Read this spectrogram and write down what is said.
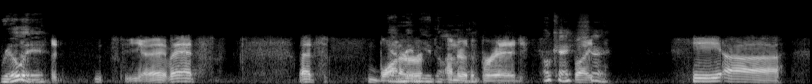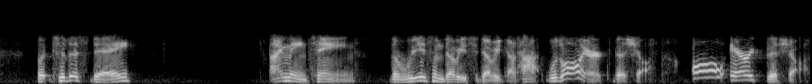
really yeah, that's that's water yeah, under the bridge. Okay, but sure. He uh but to this day I maintain the reason WCW got hot was all Eric Bischoff. All Eric Bischoff.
